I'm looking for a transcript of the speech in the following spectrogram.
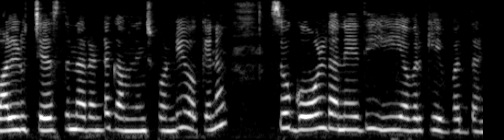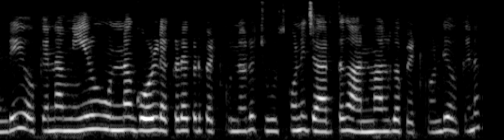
వాళ్ళు చేస్తున్నారంటే గమనించుకోండి ఓకేనా? సో గోల్డ్ అనేది ఎవరికి ఇవ్వద్దండి ఓకేనా? మీరు ఉన్న గోల్డ్ ఎక్కడెక్కడ పెట్టుకున్నారో చూసుకొని జాగ్రత్తగా అన్మాల్గా పెట్టుకోండి ఓకేనా?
